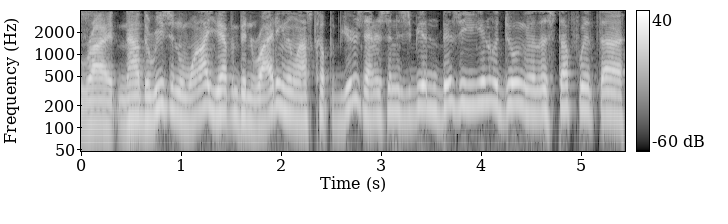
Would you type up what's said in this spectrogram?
right now, the reason why you haven't been writing in the last couple of years, Anderson, is you've been busy, you know, doing all the stuff with uh,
